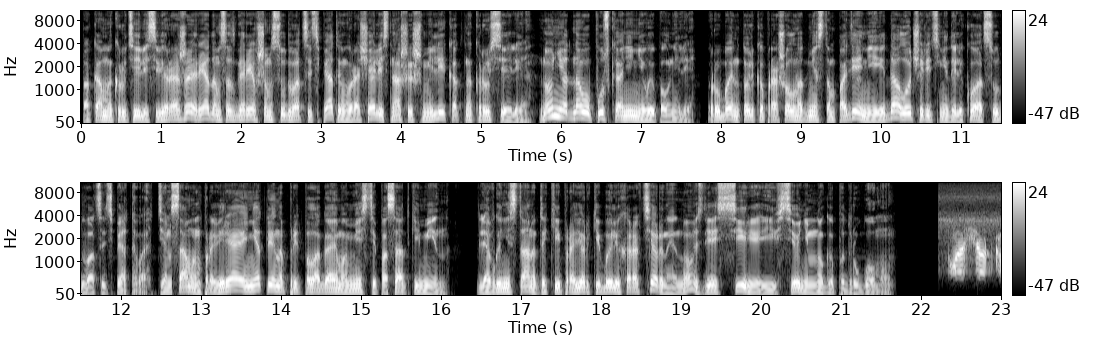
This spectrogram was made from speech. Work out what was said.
Пока мы крутились в вираже, рядом со сгоревшим Су-25 вращались наши шмели, как на карусели. Но ни одного пуска они не выполнили. Рубен только прошел над местом падения и дал очередь недалеко от Су-25, тем самым проверяя, нет ли на предполагаемом месте посадки мин. Для Афганистана такие проверки были характерны, но здесь Сирия и все немного по-другому. Площадка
